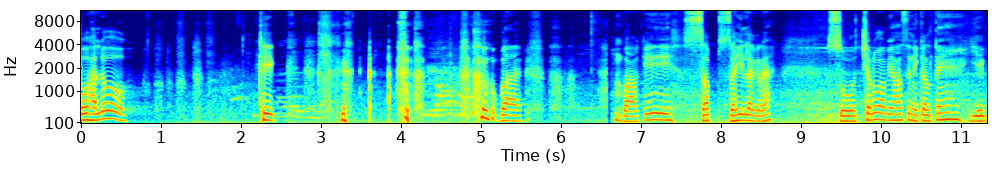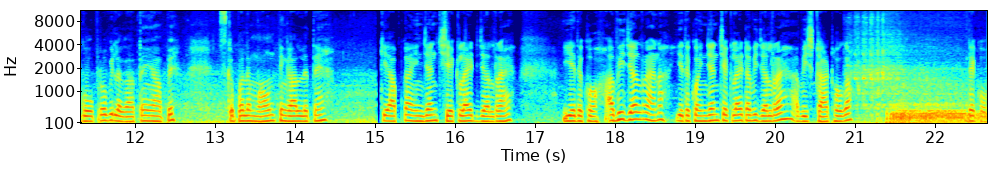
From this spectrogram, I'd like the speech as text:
ओ, हेलो। ठीक। बाय। बाकी सब सही लग रहा है। सो, चलो अब यहाँ से निकलते हैं। ये गोप्रो भी लगाते हैं यहाँ पे। इसका पहले माउंट निकाल लेते हैं। कि आपका इंजन चेक लाइट जल रहा है। ये देखो, अभी जल रहा है ना? ये देखो इंजन चेक लाइट अभी जल रहा है। अभी स्टार्ट होगा। देखो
